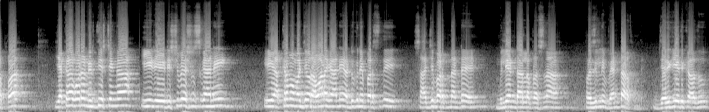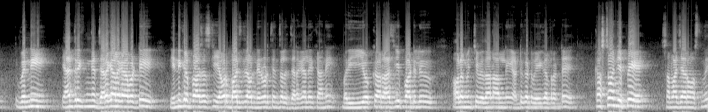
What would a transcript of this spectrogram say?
తప్ప ఎక్కడ కూడా నిర్దిష్టంగా ఈ డిస్ట్రిబ్యూషన్స్ కానీ ఈ అక్రమ మద్యం రవాణా కానీ అడ్డుకునే పరిస్థితి సాధ్యపడుతుందంటే మిలియన్ డాలర్ల ప్రశ్న ప్రజల్ని వెంటాడుతుంది. జరిగేది కాదు. ఇవన్నీ యాంత్రికంగా జరగాలి కాబట్టి ఎన్నికల ప్రాసెస్కి ఎవరు బాధ్యత ఎవరు నిర్వర్తించాలో జరగాలే కానీ మరి ఈ యొక్క రాజకీయ పార్టీలు అవలంబించే విధానాలని అడ్డుకట్టు వేయగలరంటే కష్టం అని చెప్పి సమాచారం వస్తుంది.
